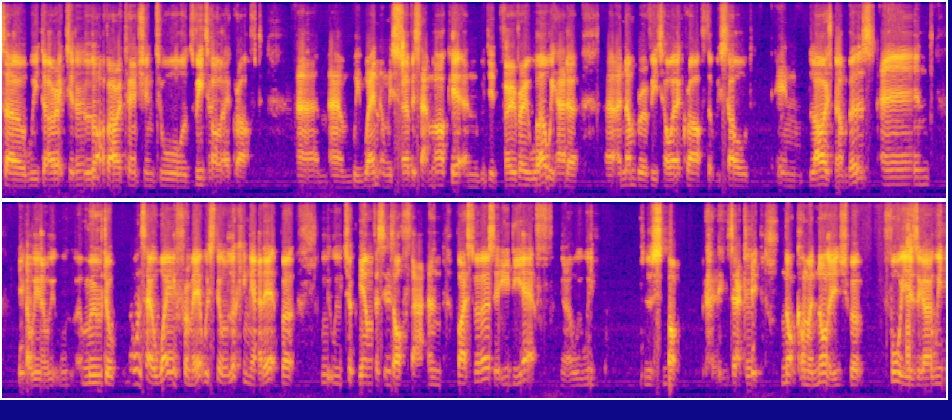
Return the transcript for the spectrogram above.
So we directed a lot of our attention towards VTOL aircraft. Um, and we went and we serviced that market and we did very, very well. We had a, a number of VTOL aircraft that we sold in large numbers. And you know, we, we moved, I wouldn't say away from it, we're still looking at it, but we, we took the emphasis off that. And vice versa, EDF, you know, we, we just not exactly not common knowledge, but four years ago, we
